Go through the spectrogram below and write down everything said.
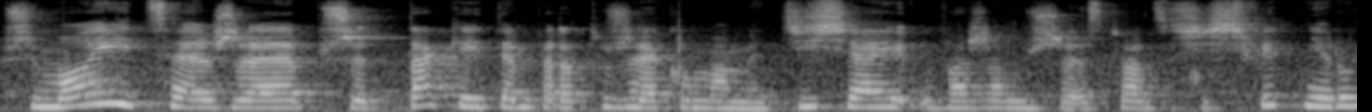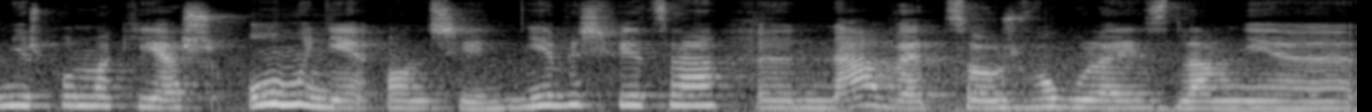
Przy mojej cerze, przy takiej temperaturze, jaką mamy dzisiaj, uważam, że sprawdza się świetnie, również pod makijaż. U mnie on się nie wyświeca, y, nawet, co już w ogóle jest dla mnie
